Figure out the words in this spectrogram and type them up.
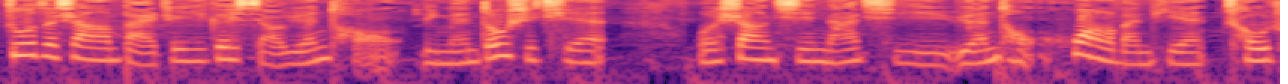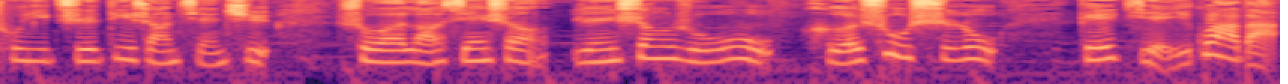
桌子上摆着一个小圆筒，里面都是钱。我上期拿起圆筒晃了半天，抽出一支递上前去，说：“老先生，人生如雾，何处是路？给解一卦吧。”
